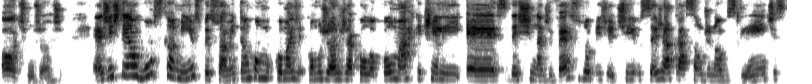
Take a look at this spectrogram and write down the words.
Ótimo, Jorge. É, a gente tem alguns caminhos, pessoal. Então, como, como, a, como o Jorge já colocou, o marketing ele é, se destina a diversos objetivos, seja a atração de novos clientes,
